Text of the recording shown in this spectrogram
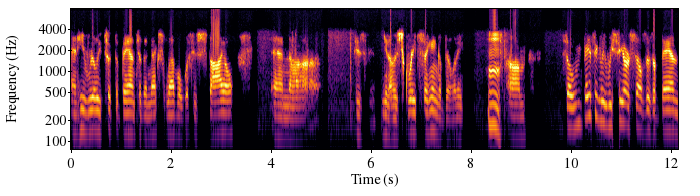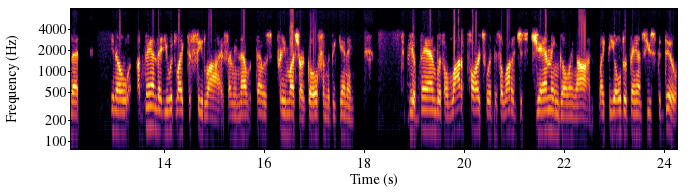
and he really took the band to the next level with his style and uh, his, you know, his great singing ability. Mm. Um, so basically, we see ourselves as a band that you know, a band that you would like to see live. I mean, that that was pretty much our goal from the beginning. To be a band with a lot of parts where there's a lot of just jamming going on, like the older bands used to do.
